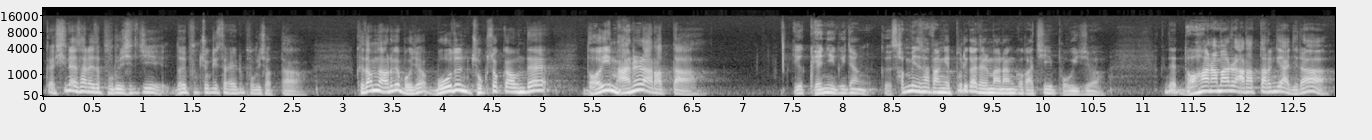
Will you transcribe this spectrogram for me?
그러니까 시내산에서 부르시지 너희 북쪽 이스라엘을 부르셨다. 그 다음 나오는 게 뭐죠? 모든 족속 가운데 너희만을 알았다. 이거 괜히 그냥 그 선민 사상의 뿌리가 될 만한 것 같이 보이죠. 근데 너 하나만을 알았다는 게 아니라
